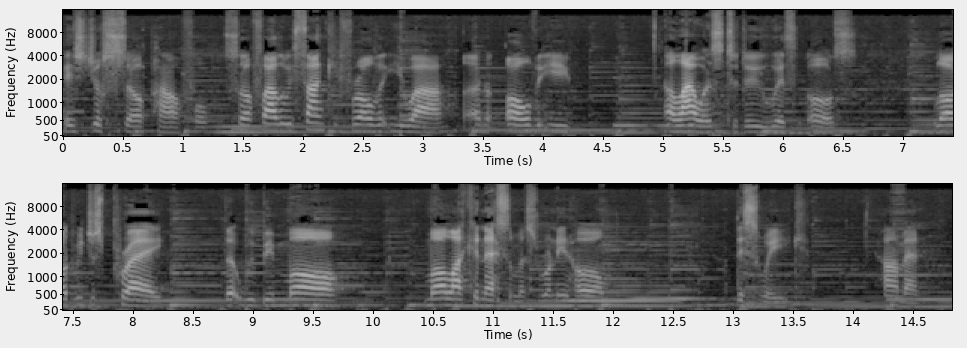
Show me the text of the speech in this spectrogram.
is just so powerful. So, Father, we thank you for all that you are and all that you allow us to do with us. Lord, we just pray that we be more, more like Onesimus running home this week. Amen.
